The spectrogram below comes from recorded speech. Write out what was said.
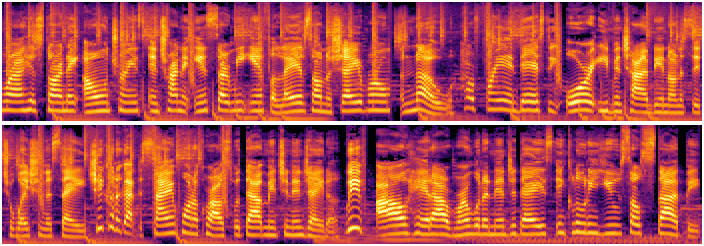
around here starting their own trends and trying to insert me in for laughs on the shade room? No. Her friend Dess Dior even chimed in on the situation to say she could have got the same point across without mentioning Jayda. We've all had our run with a ninja days, including you, so stop it.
